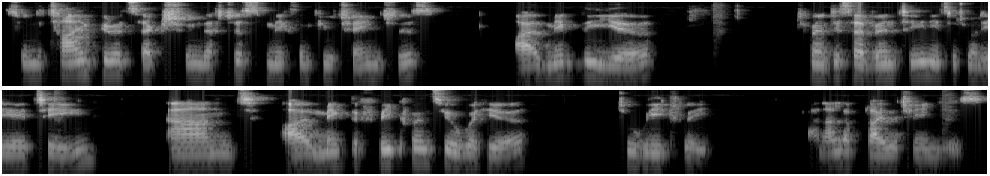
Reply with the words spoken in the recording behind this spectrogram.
So in the time period section, let's just make some few changes. I'll make the year 2017 into 2018 and I'll make the frequency over here to weekly and I'll apply the changes.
